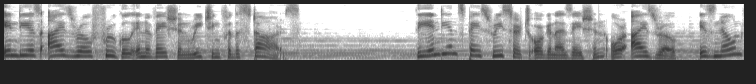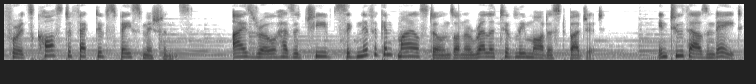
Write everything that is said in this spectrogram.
India's ISRO frugal innovation reaching for the stars. The Indian Space Research Organization, or ISRO, is known for its cost-effective space missions. ISRO has achieved significant milestones on a relatively modest budget. In 2008,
